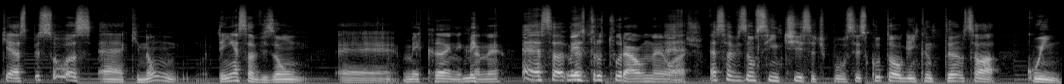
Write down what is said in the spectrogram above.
Que é as pessoas é, que não têm essa visão. É, Mecânica, Me- né? é essa, Meio estrutural, né, eu acho. essa visão cientista, tipo, você escuta alguém cantando, sei lá, Queen,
